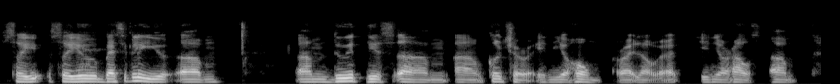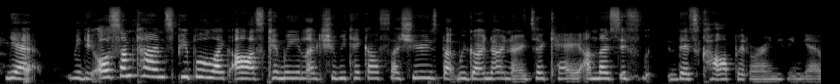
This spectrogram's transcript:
so you so you basically you um um do it this um, um culture in your home right now, right in your house. Um, yeah we do. Or sometimes people like ask, can we like should we take off our shoes? But we go, no, no, it's okay. Unless if there's carpet or anything, yeah,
